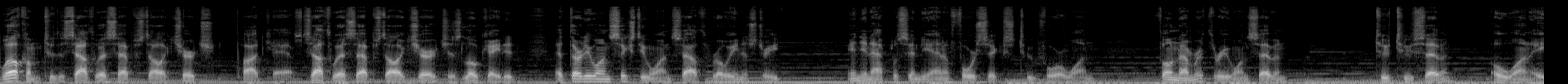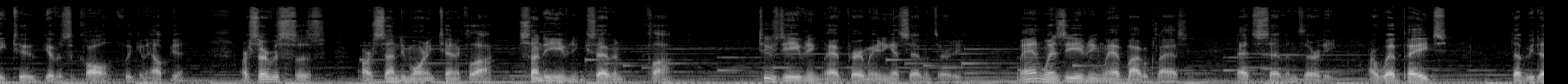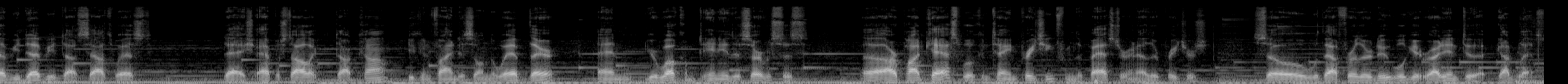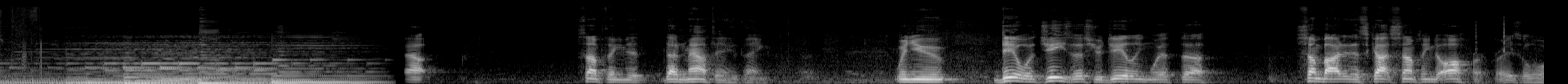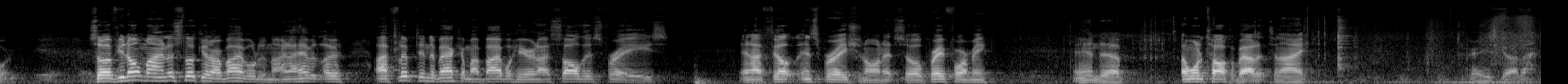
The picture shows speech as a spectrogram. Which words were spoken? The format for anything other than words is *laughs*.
Welcome to the Southwest Apostolic Church podcast. Southwest Apostolic Church is located at 3161 South Rowena Street, Indianapolis, Indiana 46241. Phone number 317 227 0182. Give us a call if we can help you. Our services are Sunday morning 10 o'clock, Sunday evening 7 o'clock. Tuesday evening we have prayer meeting at 7:30, and Wednesday evening we have Bible class at 7:30. Our webpage www.southwest-apostolic.com. You can find us on the web there, and you're welcome to any of the services. Uh, our podcast will contain preaching from the pastor and other preachers. So, without further ado, we'll get right into it. God bless. About something that doesn't amount to anything. When you deal with Jesus, you're dealing with uh, somebody that's got something to offer. Praise the Lord. So, if you don't mind, let's look at our Bible tonight. I have it. Uh, I flipped in the back of my Bible here, and I saw this phrase, and I felt inspiration on it. So, pray for me, and uh, I want to talk about it tonight. Praise God. I,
